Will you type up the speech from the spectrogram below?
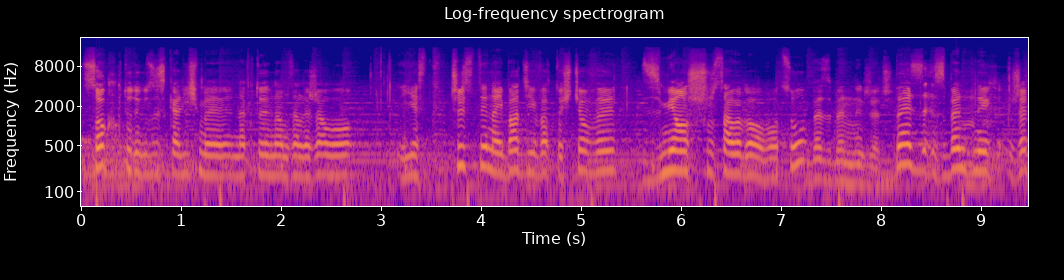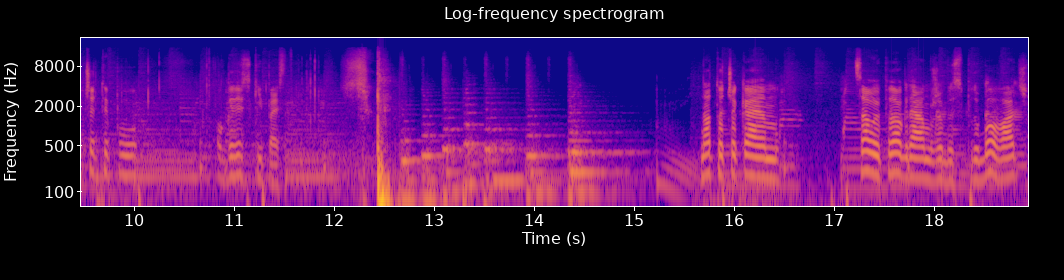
sok, który uzyskaliśmy, na którym nam zależało, jest czysty, najbardziej wartościowy, z miąższu całego owocu Bez zbędnych rzeczy. bez zbędnych rzeczy typu ogryzki pestki. Na to czekałem cały program, żeby spróbować.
